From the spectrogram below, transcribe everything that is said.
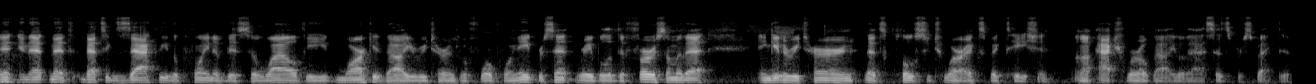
and and that, that, that's exactly the point of this. So while the market value returns were 4.8%, we're able to defer some of that and get a return that's closer to our expectation on an actuarial value of assets perspective.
